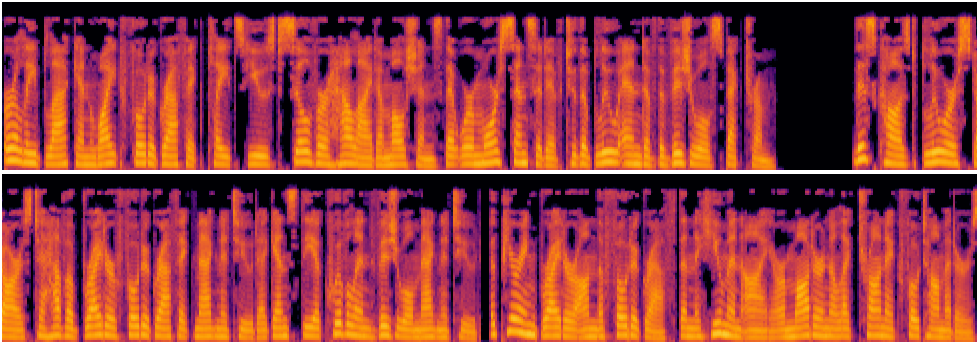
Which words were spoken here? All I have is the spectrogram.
Early black and white photographic plates used silver halide emulsions that were more sensitive to the blue end of the visual spectrum. This caused bluer stars to have a brighter photographic magnitude against the equivalent visual magnitude, appearing brighter on the photograph than the human eye or modern electronic photometers.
